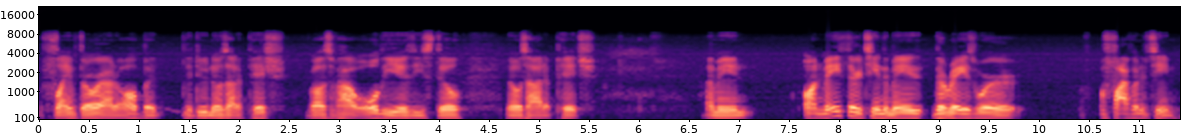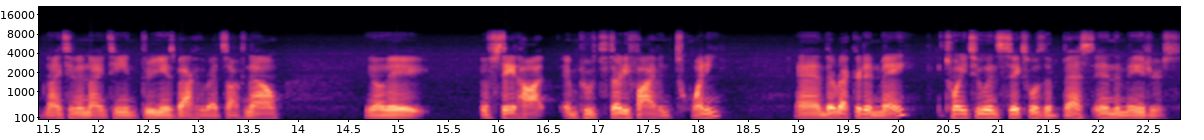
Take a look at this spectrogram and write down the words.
flamethrower at all, but the dude knows how to pitch. Regardless of how old he is, he still knows how to pitch. I mean, on May 13, the May the Rays were a 500 team, 19 and 19, three games back of the Red Sox. Now, you know they have stayed hot, improved to 35 and 20, and their record in May, 22 and 6, was the best in the majors.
